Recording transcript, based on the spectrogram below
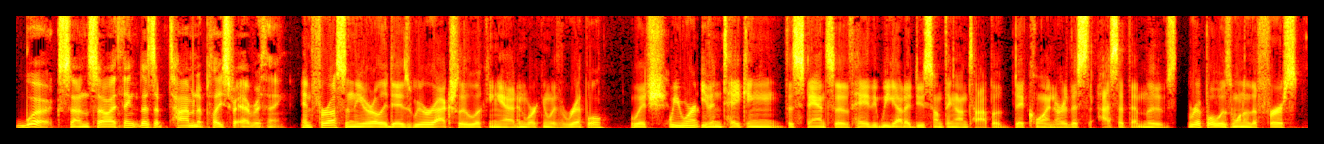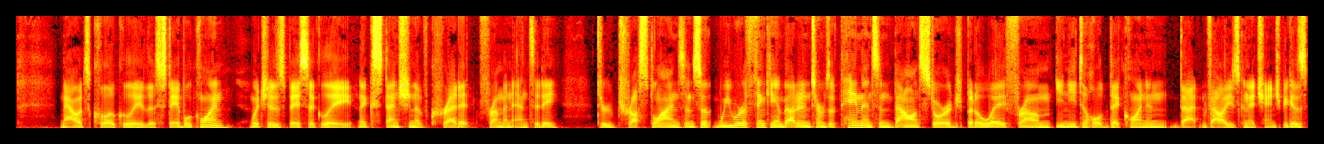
works. And so I think there's a time and a place for everything. And for us in the early days, we were actually looking at and working with Ripple. Which we weren't even taking the stance of, hey, we got to do something on top of Bitcoin or this asset that moves. Ripple was one of the first now it's colloquially the stablecoin, which is basically an extension of credit from an entity through trust lines. And so we were thinking about it in terms of payments and balance storage, but away from you need to hold Bitcoin and that value is going to change. Because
